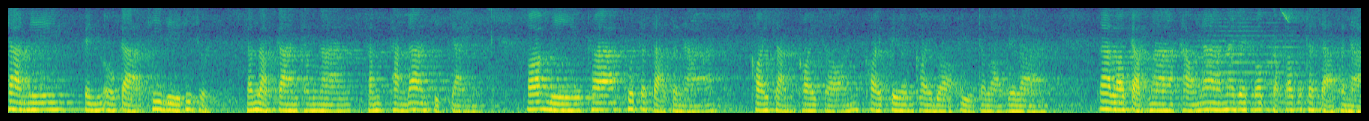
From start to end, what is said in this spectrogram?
ชาตินี้เป็นโอกาสที่ดีที่สุดสำหรับการทำงานทางด้านจิตใจ เพราะมีพระพุทธศาสนา คอยสั่งคอยสอน คอยเตือนคอยบอกอยู่ตลอดเวลา ถ้าเรากลับมาคราวหน้าไม่ได้พบกับพระพุทธศาสนา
